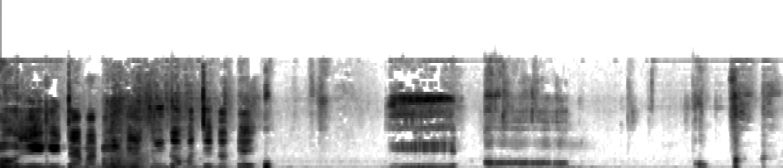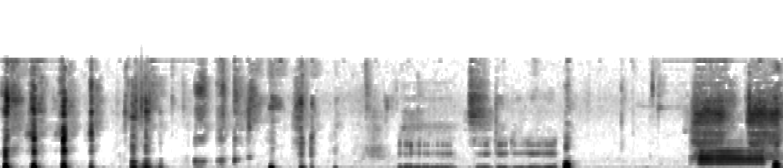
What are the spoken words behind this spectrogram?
Oye, que estaba bien así como entiéndote. Uh. Y... Oh. Oh, Ah. oh.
